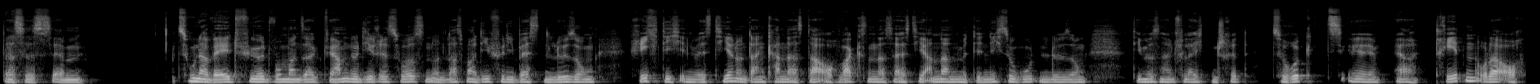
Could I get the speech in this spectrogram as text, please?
dass es ähm, zu einer Welt führt, wo man sagt, wir haben nur die Ressourcen und lass mal die für die besten Lösungen richtig investieren und dann kann das da auch wachsen. Das heißt, die anderen mit den nicht so guten Lösungen, die müssen halt vielleicht einen Schritt zurück äh, ja, treten oder auch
